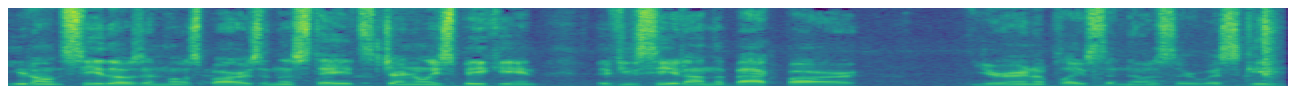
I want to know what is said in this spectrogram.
You don't see those in most bars in the states. Generally speaking, if you see it on the back bar, you're in a place that knows their whiskey,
